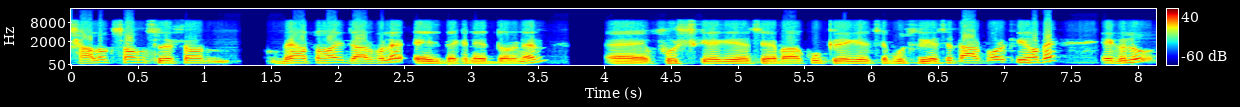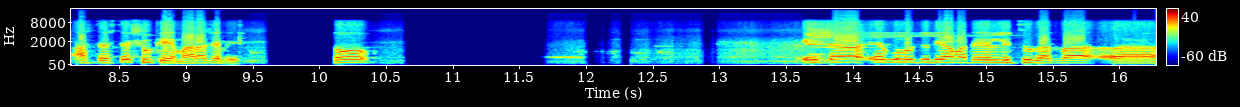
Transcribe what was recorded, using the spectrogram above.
শালক সংশ্লেষণ ব্যাহত হয় যার ফলে এই দেখেন এই ধরনের ফুসকে গিয়েছে বা কুকড়ে গিয়েছে মুচড়ে গিয়েছে তারপর কি হবে? এগুলো আস্তে আস্তে শুকিয়ে মারা যাবে। তো এটা এগুলো যদি আমাদের লিচু গাছ বা আহ,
